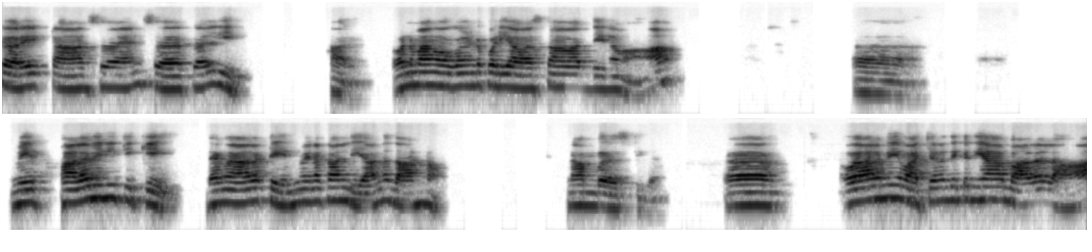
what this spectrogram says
correct answer and circle it. හරි. ඔන්න මම ඕගොල්ලන්ට පොඩි අවස්ථාවක් දෙනවා. අ, මේ පළවෙනි ටිකේ දැන් ඔයාලා 10 වෙනකන් ලියන්න දන්නවා. numbers ටික. අ, ඔයාලා මේ වචන දෙක දිහා බලලා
